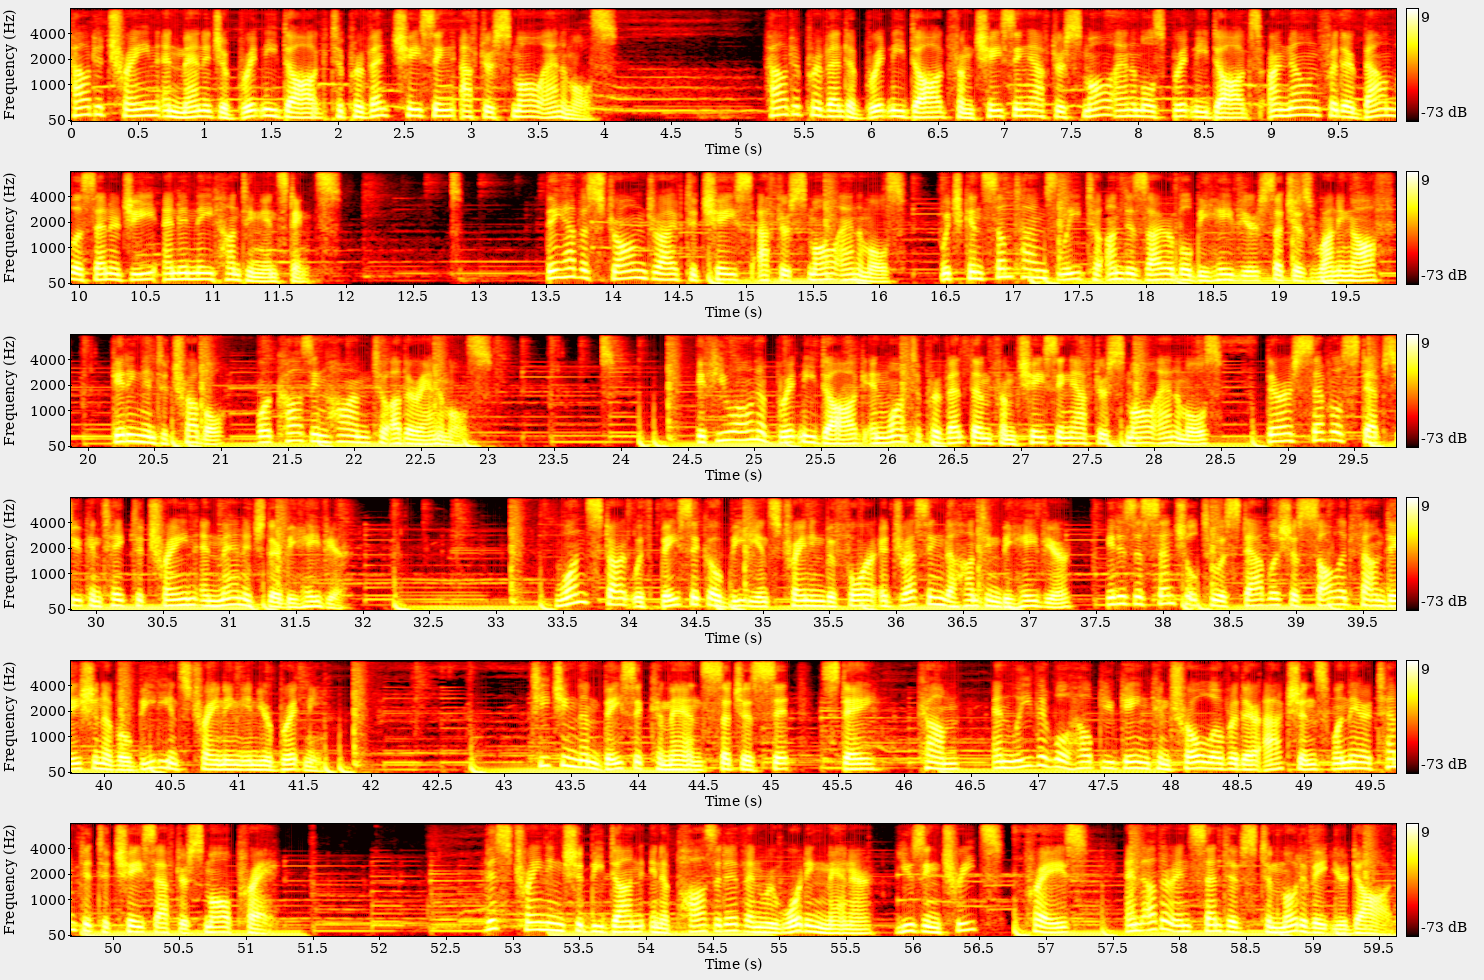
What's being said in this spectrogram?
How to train and manage a Brittany dog to prevent chasing after small animals. How to prevent a Brittany dog from chasing after small animals Brittany dogs are known for their boundless energy and innate hunting instincts. They have a strong drive to chase after small animals, which can sometimes lead to undesirable behavior such as running off, getting into trouble, or causing harm to other animals. If you own a Brittany dog and want to prevent them from chasing after small animals, there are several steps you can take to train and manage their behavior. 1. Start with basic obedience training before addressing the hunting behavior, it is essential to establish a solid foundation of obedience training in your Brittany. Teaching them basic commands such as sit, stay, come, and leave it will help you gain control over their actions when they are tempted to chase after small prey. This training should be done in a positive and rewarding manner, using treats, praise, and other incentives to motivate your dog.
